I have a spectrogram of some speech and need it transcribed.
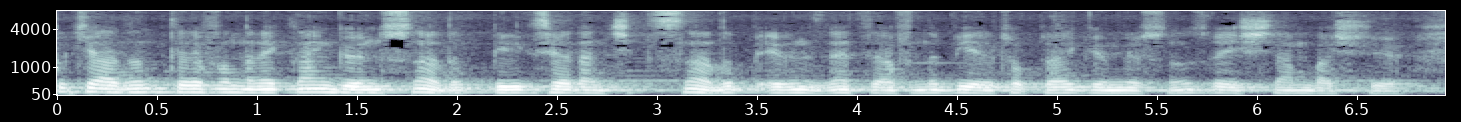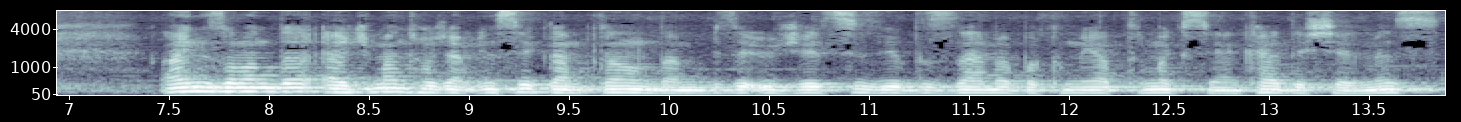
Bu kağıdın telefondan ekran görüntüsünü alıp bilgisayardan çıktısını alıp evinizin etrafında bir yere toprağa gömüyorsunuz ve işlem başlıyor. Aynı zamanda Ercüment Hocam Instagram kanalından bize ücretsiz yıldızlama bakımı yaptırmak isteyen kardeşlerimiz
